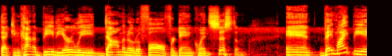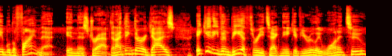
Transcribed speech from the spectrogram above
that can kind of be the early domino to fall for Dan Quinn's system. And they might be able to find that in this draft. And I think there are guys, it could even be a three technique if you really wanted to.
